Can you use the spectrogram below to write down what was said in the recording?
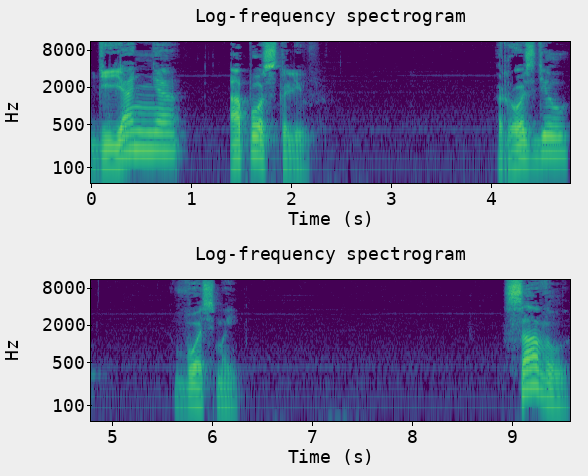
Діяння апостолів, розділ восьмий. Савл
